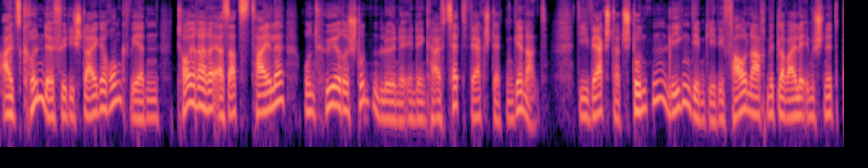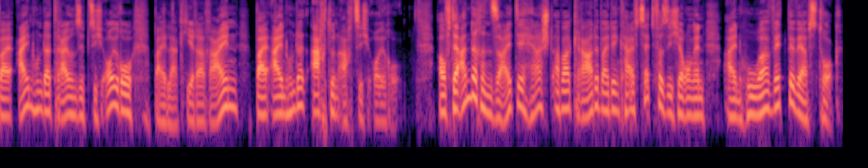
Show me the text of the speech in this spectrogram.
Als Gründe für die Steigerung werden teurere Ersatzteile und höhere Stundenlöhne in den Kfz-Werkstätten genannt. Die Werkstattstunden liegen dem GDV nach mittlerweile im Schnitt bei 173 Euro, bei Lackierereien bei 188 Euro. Auf der anderen Seite herrscht aber gerade bei den Kfz-Versicherungen ein hoher Wettbewerbsdruck.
